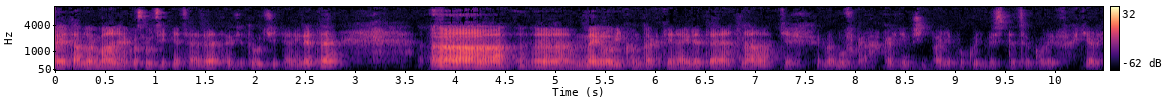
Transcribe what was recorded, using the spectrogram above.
Je tam normálně jako soucitně CZ, takže to určitě najdete. A eh, mailový kontakty najdete na těch webovkách v každém případě, pokud byste cokoliv chtěli.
